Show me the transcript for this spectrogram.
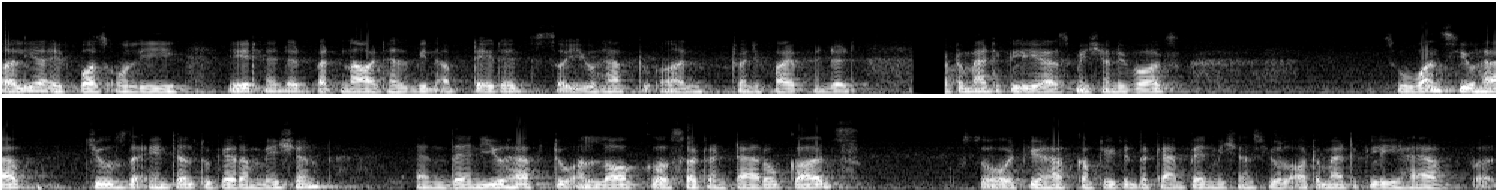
Earlier it was only 800 but now it has been updated so you have to earn 2500 automatically as mission rewards. So once you have choose the intel to get a mission and then you have to unlock certain tarot cards so if you have completed the campaign missions you will automatically have uh,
